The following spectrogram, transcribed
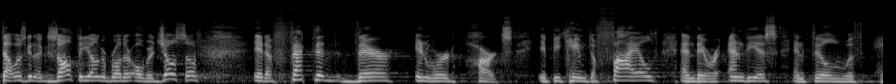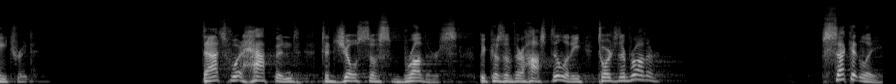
that was going to exalt the younger brother over Joseph, it affected their inward hearts. It became defiled, and they were envious and filled with hatred. That's what happened to Joseph's brothers because of their hostility towards their brother. Secondly,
